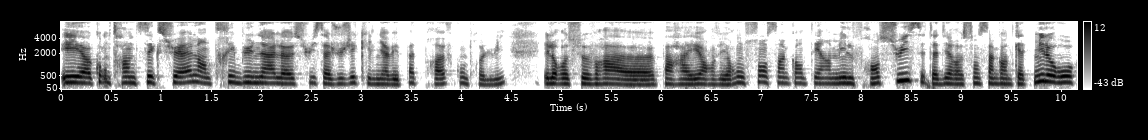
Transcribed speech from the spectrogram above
et euh, contrainte sexuelle. Un tribunal suisse a jugé qu'il n'y avait pas de preuves contre lui. Il recevra euh, par ailleurs environ 151 000 francs suisses, c'est-à-dire 154 000 euros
